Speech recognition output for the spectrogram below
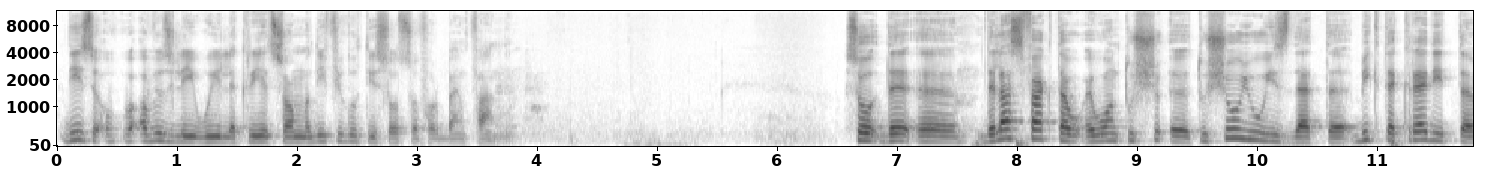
This obviously will create some difficulties also for bank funding. So the, uh, the last fact I, want to, sh uh, to show you is that uh, big tech credit uh,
